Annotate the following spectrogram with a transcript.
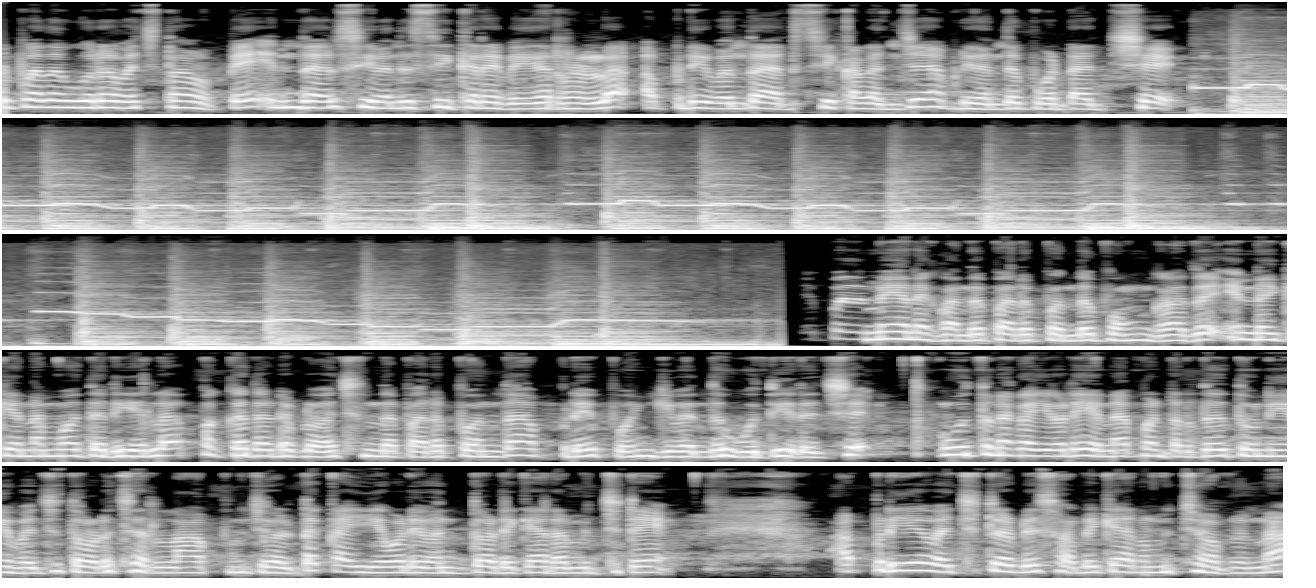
இப்போ அதை ஊற வச்சு தான் வைப்பேன். இந்த அரிசி வந்து சீக்கிரம் வேகிறனால அப்படி வந்து அரிசி களைஞ்சு அப்படி வந்து போட்டாச்சு. எப்போதுமே எனக்கு வந்து பருப்பு வந்து பொங்காது. இன்றைக்கி என்னமோ தெரியல. பக்கத்து அடுப்பில் வச்சிருந்த பருப்பு வந்து அப்படியே பொங்கி வந்து ஊற்றிருச்சு ஊற்றின கையோட என்ன பண்ணுறது துணியை வச்சு தொடச்சிடலாம் அப்படின்னு சொல்லிட்டு கையோட வந்து துடைக்க ஆரம்பிச்சிட்டேன். அப்படியே வச்சுட்டு அப்படியே சமைக்க ஆரம்பித்தோம் அப்படின்னா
